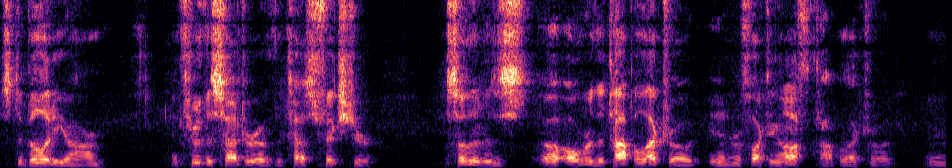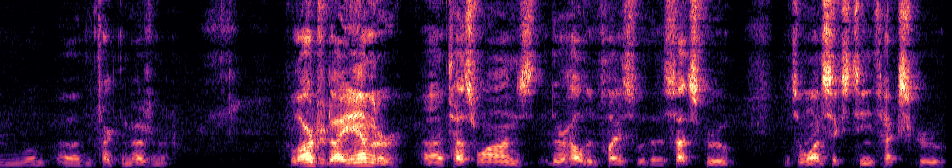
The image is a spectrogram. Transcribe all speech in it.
stability arm and through the center of the test fixture so that it is uh, over the top electrode and reflecting off the top electrode and will uh, detect the measurement. For larger diameter uh, test wands, they're held in place with a set screw. It's a 1 16th hex screw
